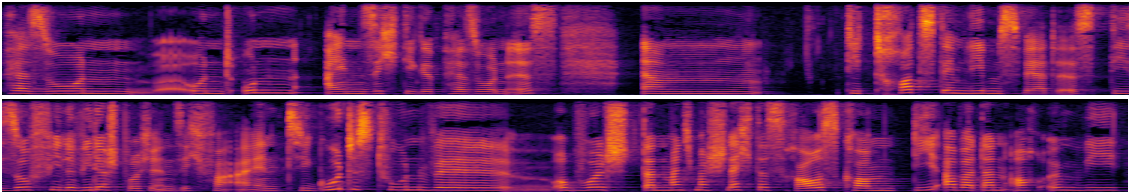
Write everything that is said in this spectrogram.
Person und uneinsichtige Person ist. Ähm, die trotzdem liebenswert ist, die so viele Widersprüche in sich vereint, die Gutes tun will, obwohl dann manchmal Schlechtes rauskommt, die aber dann auch irgendwie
